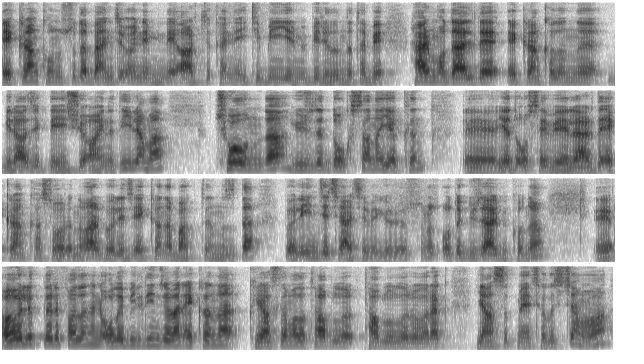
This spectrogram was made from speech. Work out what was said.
ekran konusu da bence önemli. Artık hani 2021 yılında tabi her modelde ekran kalınlığı birazcık değişiyor. Aynı değil ama çoğunda %90'a yakın e, ya da o seviyelerde ekran kasa oranı var. Böylece ekrana baktığınızda böyle ince çerçeve görüyorsunuz. O da güzel bir konu. E, ağırlıkları falan hani olabildiğince ben ekrana kıyaslamalı tablo, tablolar olarak yansıtmaya çalışacağım ama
